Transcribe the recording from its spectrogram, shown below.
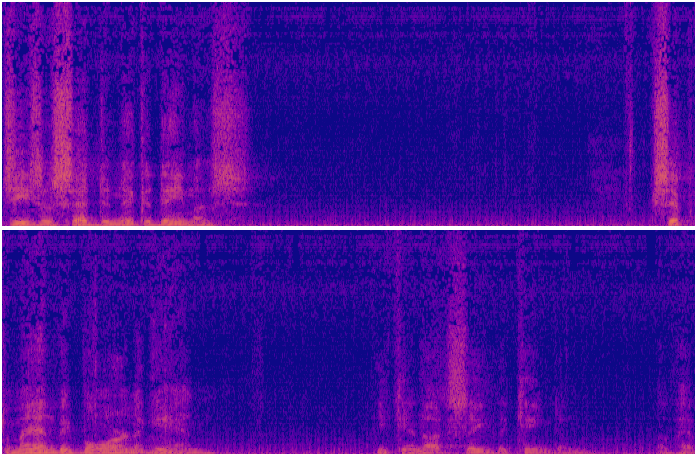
Jesus said to Nicodemus, Except a man be born again, he cannot see the kingdom of heaven.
